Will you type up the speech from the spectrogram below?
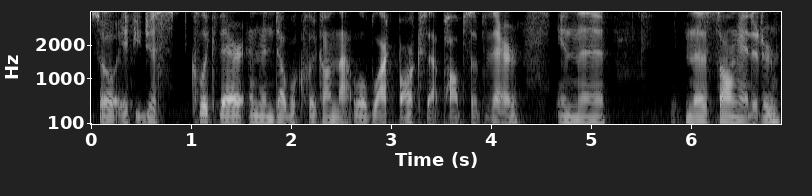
So if you just click there and then double click on that little black box that pops up there in the in the song editor,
